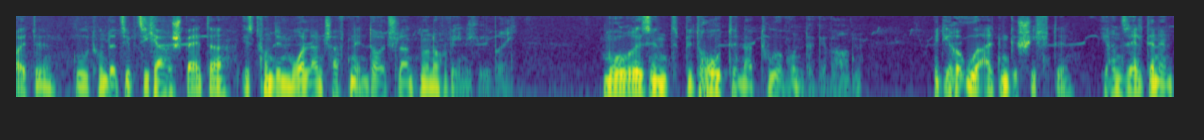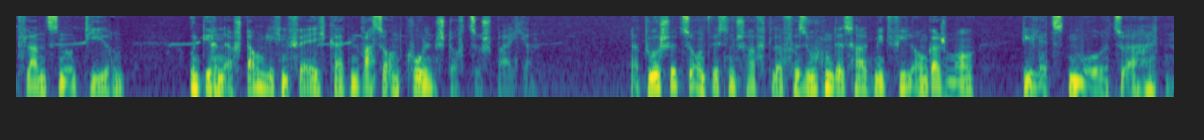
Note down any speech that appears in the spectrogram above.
Heute, gut 170 Jahre später, ist von den Moorlandschaften in Deutschland nur noch wenig übrig. Moore sind bedrohte Naturwunder geworden. Mit ihrer uralten Geschichte, ihren seltenen Pflanzen und Tieren und ihren erstaunlichen Fähigkeiten, Wasser und Kohlenstoff zu speichern. Naturschützer und Wissenschaftler versuchen deshalb mit viel Engagement, die letzten Moore zu erhalten.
